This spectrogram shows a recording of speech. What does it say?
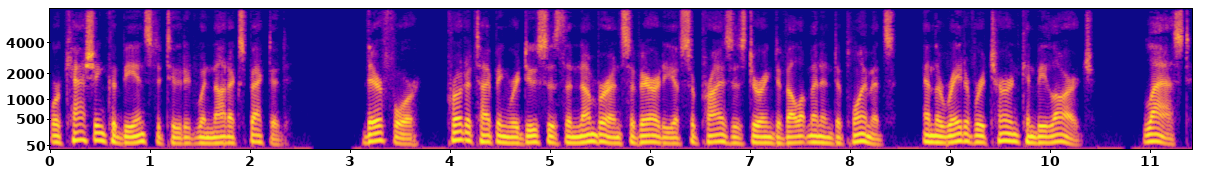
or caching could be instituted when not expected. Therefore, prototyping reduces the number and severity of surprises during development and deployments, and the rate of return can be large. Last,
